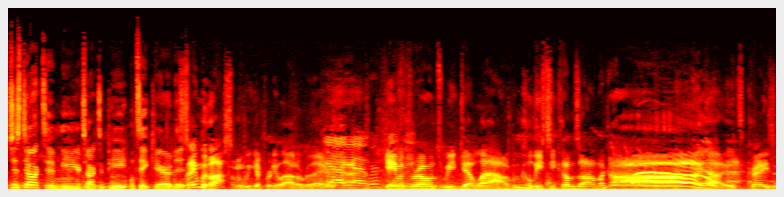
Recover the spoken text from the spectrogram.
just talk to me or talk to Pete. We'll take care of it. Same with us. I mean, we get pretty loud over there. Yeah, yeah, we're Game of. Thrones, we get loud. When Khaleesi comes on, I'm like, oh, yeah, it's crazy.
